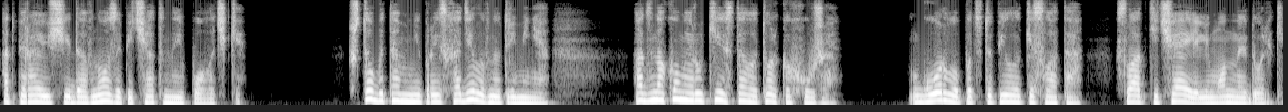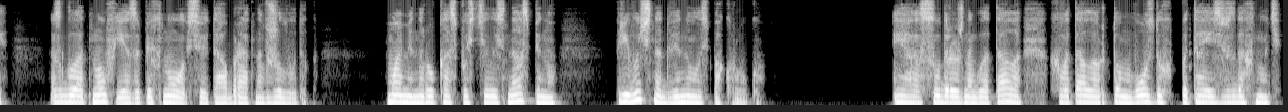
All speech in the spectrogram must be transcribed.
отпирающей давно запечатанные полочки. Что бы там ни происходило внутри меня, от знакомой руки стало только хуже. К горлу подступила кислота, сладкий чай и лимонные дольки. Сглотнув, я запихнула все это обратно в желудок. Мамина рука спустилась на спину, привычно двинулась по кругу. Я судорожно глотала, хватала ртом воздух, пытаясь вздохнуть.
